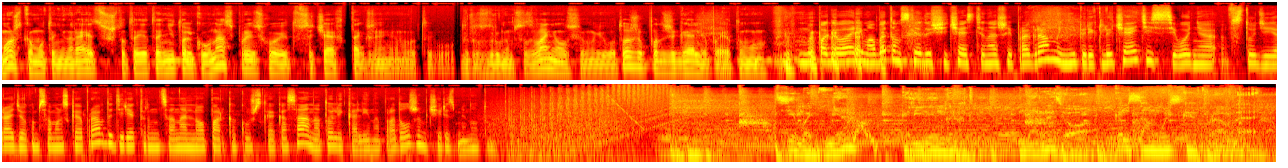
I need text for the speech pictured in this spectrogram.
может, кому-то не нравится что-то. Это не только у нас происходит. В Сочах также вот друг с другом созванивался, мы его тоже поджигали, поэтому... Мы поговорим об этом в следующей части нашей программы. Не переключайтесь. Сегодня в студии радио «Комсомольская правда» директор Национального парка «Куршская коса» Анатолий Калина. Продолжим через минуту. Тема дня Калининград. На радио Комсомольская правда.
